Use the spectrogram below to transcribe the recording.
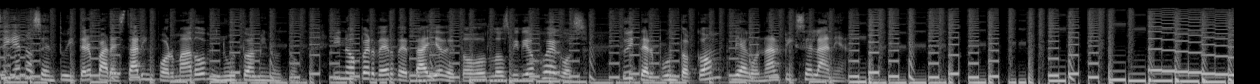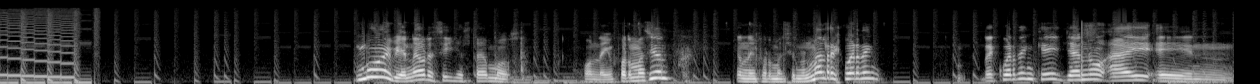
Síguenos en Twitter para estar informado minuto a minuto y no perder detalle de todos los videojuegos. Twitter.com Diagonal Pixelánea. Muy bien, ahora sí ya estamos con la información, con la información normal. Recuerden, recuerden que ya no hay en,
